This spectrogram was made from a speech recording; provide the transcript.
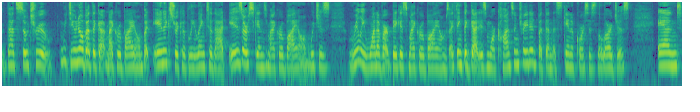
that's so true. We do know about the gut microbiome but inextricably linked to that is our skin's microbiome which is really one of our biggest microbiomes. I think the gut is more concentrated but then the skin of course is the largest. And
